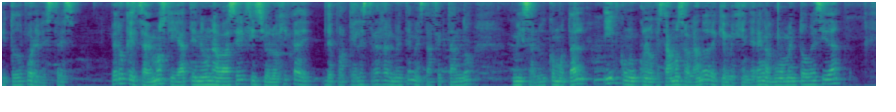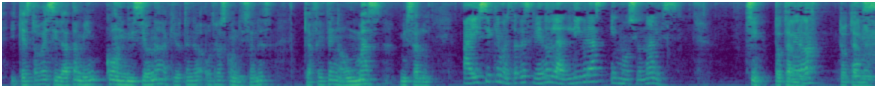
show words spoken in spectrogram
Y todo por el estrés. Pero que sabemos que ya tiene una base fisiológica de, de por qué el estrés realmente me está afectando mi salud como tal y con, con, lo que estábamos hablando de que me genera en algún momento obesidad y que esta obesidad también condiciona a que yo tenga otras condiciones que afecten aún más mi salud. Ahí sí que me estás describiendo las libras emocionales. Sí, totalmente. Totalmente.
